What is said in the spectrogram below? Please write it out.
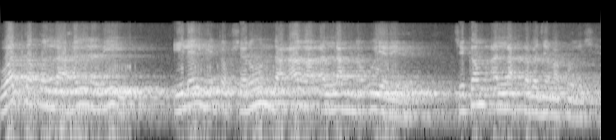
واتقوا الله الذي الیه تحشرون دا هغه الله نه ویری چې کوم الله ته جمع کول شي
